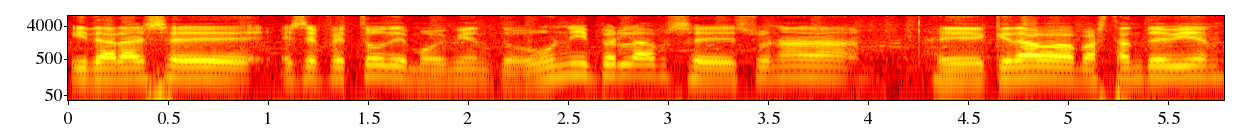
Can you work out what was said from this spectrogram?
y dará ese, ese efecto de movimiento. Un hiperlapse eh, suena, queda bastante bien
